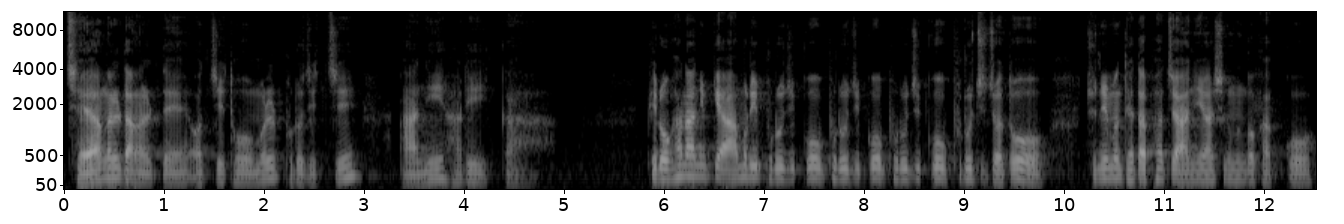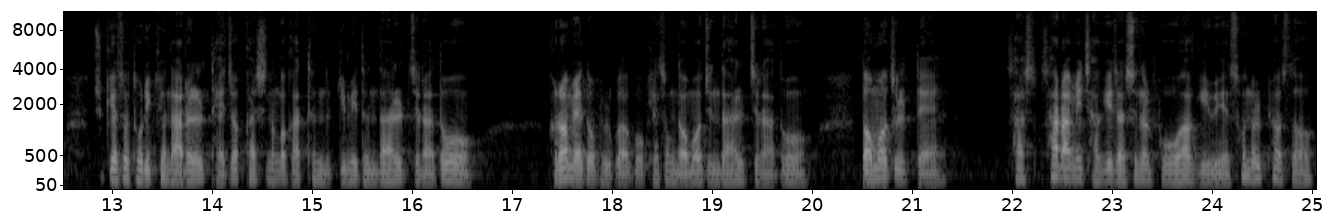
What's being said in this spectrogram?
재앙을 당할 때 어찌 도움을 부르짖지 아니하리까. 비록 하나님께 아무리 부르짖고 부르짖고 부르짖고 부르짖어도 주님은 대답하지 아니하시는 것 같고 주께서 돌이켜 나를 대적하시는 것 같은 느낌이 든다 할지라도 그럼에도 불구하고 계속 넘어진다 할지라도 넘어질 때 사, 사람이 자기 자신을 보호하기 위해 손을 펴서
